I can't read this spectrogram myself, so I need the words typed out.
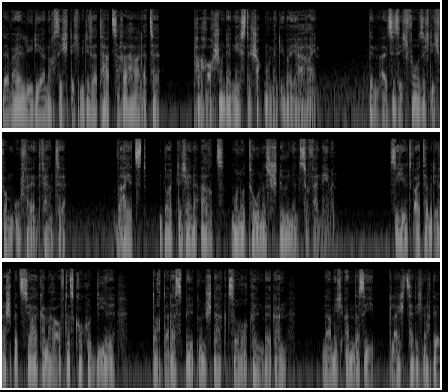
Derweil Lydia noch sichtlich mit dieser Tatsache haderte, brach auch schon der nächste Schockmoment über ihr herein. Denn als sie sich vorsichtig vom Ufer entfernte, war jetzt deutlich eine Art monotones Stöhnen zu vernehmen. Sie hielt weiter mit ihrer Spezialkamera auf das Krokodil, doch da das Bild nun stark zu ruckeln begann, nahm ich an, dass sie gleichzeitig nach der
